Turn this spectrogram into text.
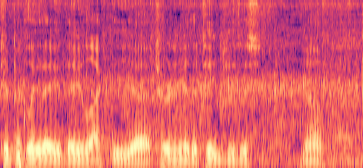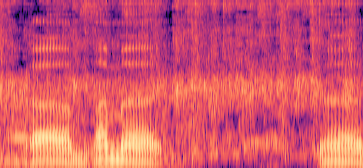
Typically, they, they like the uh, turning of the teeth, Jesus. No, um, I'm uh, uh,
